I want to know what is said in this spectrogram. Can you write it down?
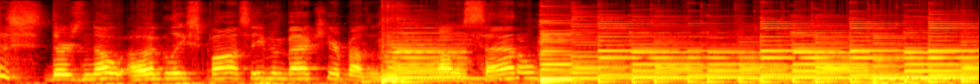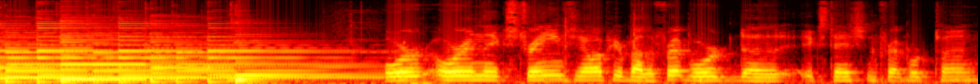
Notice there's no ugly spots even back here by the by the saddle. Or or in the extremes, you know, up here by the fretboard uh, extension, fretboard tongue.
